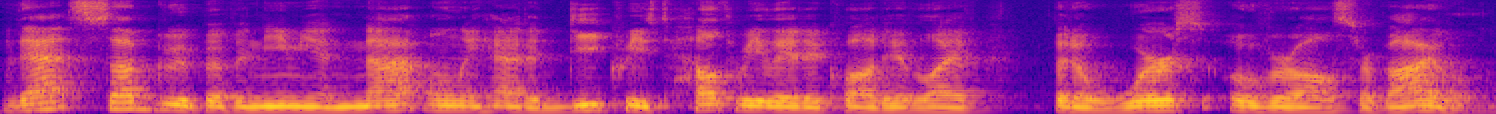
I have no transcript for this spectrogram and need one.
that subgroup of anemia not only had a decreased health related quality of life, but a worse overall survival.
